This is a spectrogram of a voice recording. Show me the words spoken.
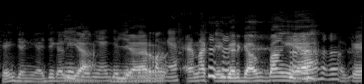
Kayaknya Jani aja kali Iya, ya, Jani aja, biar biar gampang ya. enak ya, biar gampang ya. Oke.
